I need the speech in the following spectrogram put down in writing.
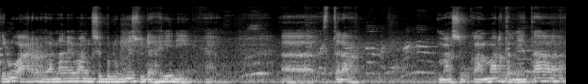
keluar karena memang sebelumnya sudah ini. Ya. uh, setelah masuk kamar ternyata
